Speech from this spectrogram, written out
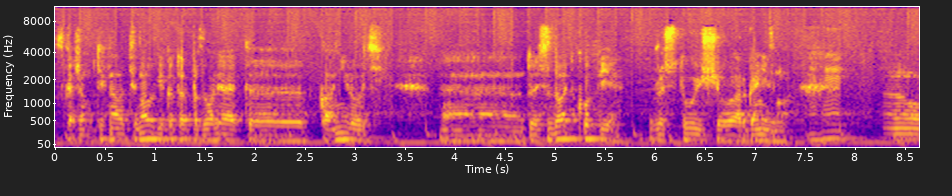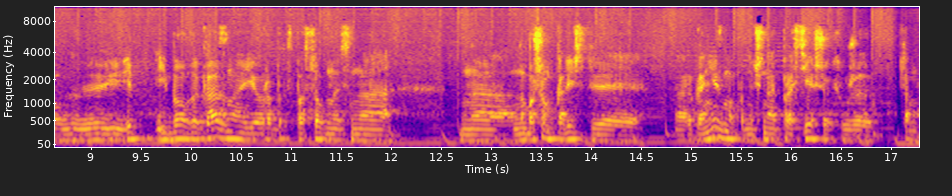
скажем, технология, которая позволяет э, клонировать, то есть создавать копии уже существующего организма. Uh-huh. И, и было доказано ее работоспособность на, на, на большом количестве организмов, начиная от простейших уже там,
